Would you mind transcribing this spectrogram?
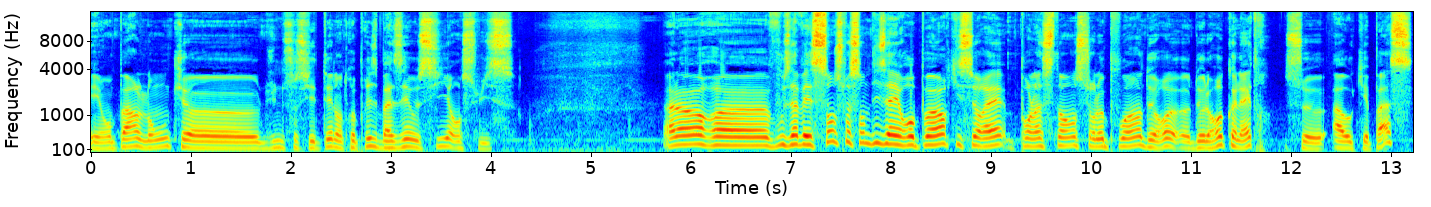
Et on parle donc d'une société, d'entreprise basée aussi en Suisse. Alors, euh, vous avez 170 aéroports qui seraient pour l'instant sur le point de, le reconnaître, ce AOK Pass,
